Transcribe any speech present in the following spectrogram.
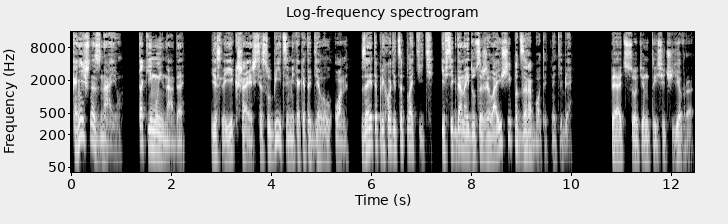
«Конечно, знаю. Так ему и надо. Если якшаешься с убийцами, как это делал он, за это приходится платить, и всегда найдутся желающие подзаработать на тебе». «Пять сотен тысяч евро»,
